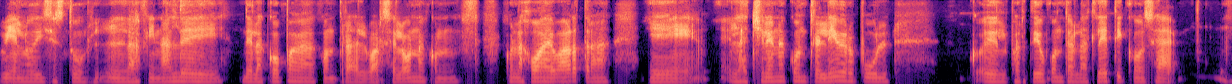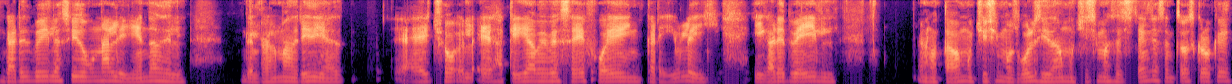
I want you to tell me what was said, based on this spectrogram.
bien lo dices tú, la final de, la Copa contra el Barcelona con, la jugada de Bartra, eh, la chilena contra el Liverpool, el partido contra el Atlético, o sea, Gareth Bale ha sido una leyenda del, Real Madrid y ha, hecho, eh, aquella BBC fue increíble y, y Gareth Bale anotaba muchísimos goles y daba muchísimas asistencias. Entonces creo que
